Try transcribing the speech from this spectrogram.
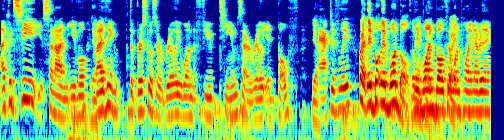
I could see Sanada and Evil, Yeah. but I think the Briscoes are really one of the few teams that are really in both Yeah. actively. Right, they bo- they've won both. at They one won point. both at Right. one point and everything.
